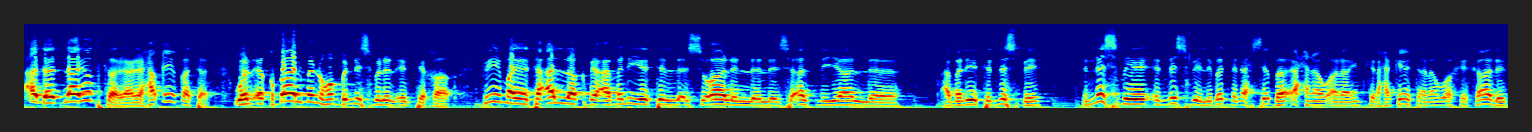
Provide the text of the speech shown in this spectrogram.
عدد لا يذكر يعني حقيقة. والإقبال منهم بالنسبة للانتخاب. فيما يتعلق بعملية السؤال اللي سألتني إياه عملية النسبة النسبة النسبة اللي بدنا نحسبها إحنا وأنا يمكن حكيت أنا وأخي خالد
